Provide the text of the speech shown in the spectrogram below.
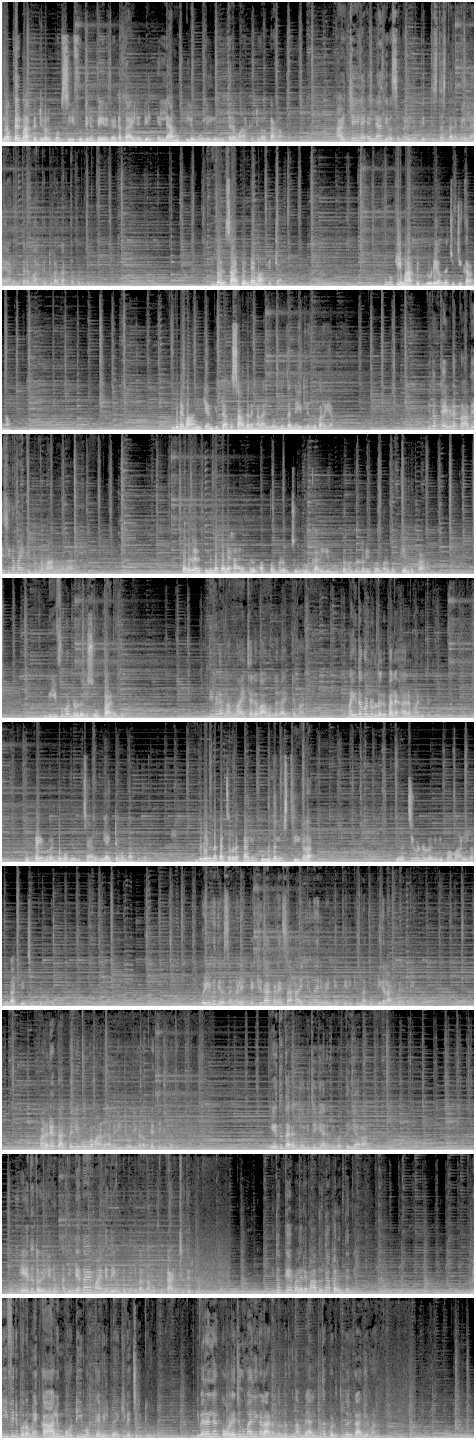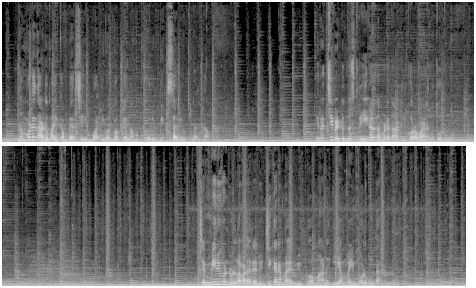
ലോക്കൽ മാർക്കറ്റുകൾക്കും സീ ഫുഡിനും പേരുകേട്ട തായ്ലൻഡിൽ എല്ലാ മുക്കിലും മൂലയിലും ഇത്തരം മാർക്കറ്റുകൾ കാണാം. ആഴ്ചയിലെ എല്ലാ ദിവസങ്ങളിലും വ്യത്യസ്ത സ്ഥലങ്ങളിലായാണ് ഇത്തരം മാർക്കറ്റുകൾ നടത്തപ്പെടുന്നത്. ഇതൊരു സാറ്റർഡേ മാർക്കറ്റാണ്. നമുക്ക് ഈ മാർക്കറ്റിലൂടെ ഒന്ന് ചുറ്റിക്കറങ്ങാം. ഇവിടെ വാങ്ങിക്കാൻ കിട്ടാത്ത സാധനങ്ങളായി ഒന്നും തന്നെ ഇല്ലെന്ന് പറയാം. ഇതൊക്കെ ഇവിടെ പ്രാദേശികമായി കിട്ടുന്ന മാങ്ങകളാണ്. പലതരത്തിലുള്ള പലഹാരങ്ങളും അപ്പങ്ങളും ചോറും കറിയും മുട്ട കൊണ്ടുള്ള വിഭവങ്ങളും ഒക്കെ ഇവിടെ കാണാം. ബീഫ് കൊണ്ടുള്ളൊരു സൂപ്പാണിത്. ഇതിവിടെ നന്നായി ചെലവാകുന്ന ഒരു ഐറ്റമാണ്. മൈദ കൊണ്ടുള്ളൊരു പലഹാരമാണിത്. മുട്ടയും ബ്രെഡും ഉപയോഗിച്ചാണ് ഈ ഐറ്റം ഉണ്ടാക്കുന്നത്. ഇവിടെയുള്ള കച്ചവടക്കാരിൽ കൂടുതലും സ്ത്രീകളാണ്. ഇറച്ചി കൊണ്ടുള്ളൊരു വിഭവമാണ് ഇവർ ഉണ്ടാക്കി വെച്ചിരിക്കുന്നത്. ഒഴിവ് ദിവസങ്ങളിൽ രക്ഷിതാക്കളെ സഹായിക്കുന്നതിന് വേണ്ടി എത്തിയിരിക്കുന്ന കുട്ടികളാണ് ഇവരൊക്കെ. വളരെ താല്പര്യപൂർവമാണ് അവർ ഈ ജോലികളൊക്കെ ചെയ്യുന്നത്. ഏത് തരം ജോലി ചെയ്യാനും ഇവർ തയ്യാറാണ്. ഏത് തൊഴിലിനും അതിന്റെതായ മാന്യതയുണ്ടെന്ന് ഇവർ നമുക്ക് കാണിച്ചു തരുന്നു. ഇതൊക്കെ വളരെ മാതൃകാപരം തന്നെ. ബീഫിന് പുറമെ കാലും ബോട്ടിയും ഒക്കെ വിൽപ്പനയ്ക്ക് വെച്ചിരിക്കുന്നു. ഇവരെല്ലാം കോളേജ് കുമാരികളാണെന്നുള്ളത് നമ്മെ അത്ഭുതപ്പെടുത്തുന്ന ഒരു കാര്യമാണ്. നമ്മുടെ നാടുമായി കമ്പയർ ചെയ്യുമ്പോൾ ഇവർക്കൊക്കെ നമുക്ക് ഒരു ബിഗ് സല്യൂട്ട് നൽകാം. ഇറച്ചി വെട്ടുന്ന സ്ത്രീകൾ നമ്മുടെ നാട്ടിൽ കുറവാണെന്ന് തോന്നുന്നു. ചെമ്മീൻ കൊണ്ടുള്ള വളരെ രുചികരമായ ഒരു വിഭവമാണ് ഈ അമ്മയും മോളും ഉണ്ടാക്കുന്നത്.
